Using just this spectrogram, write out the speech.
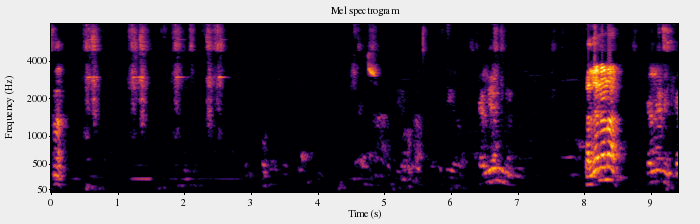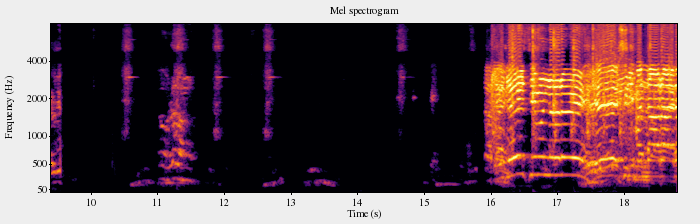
సార్. కళ్యాణ్ కళ్యాణ్ అన్న. కళ్యాణి కళ్యాణ్. జై శ్రీమన్నారాయణ! జై శ్రీమన్నారాయణ!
